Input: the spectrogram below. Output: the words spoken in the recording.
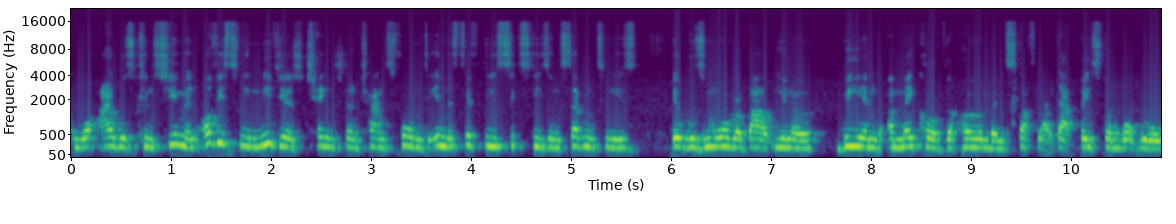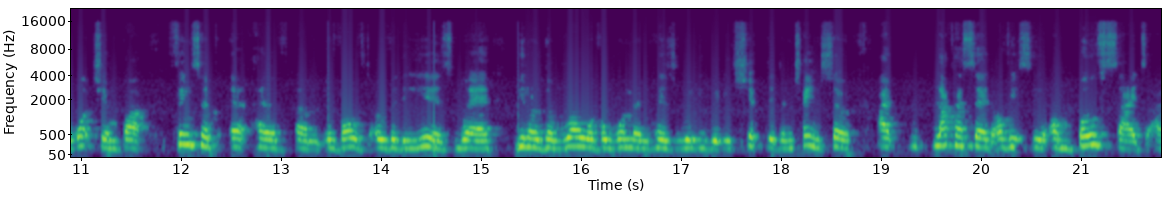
on what I was consuming. Obviously, media has changed and transformed in the 50s, 60s, and 70s. It was more about, you know, being a maker of the home and stuff like that based on what we were watching. But things have uh, have um, evolved over the years where you know the role of a woman has really really shifted and changed so i like i said obviously on both sides i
